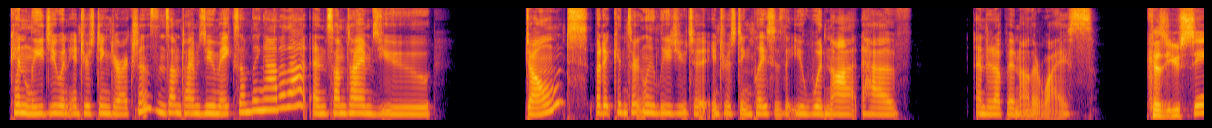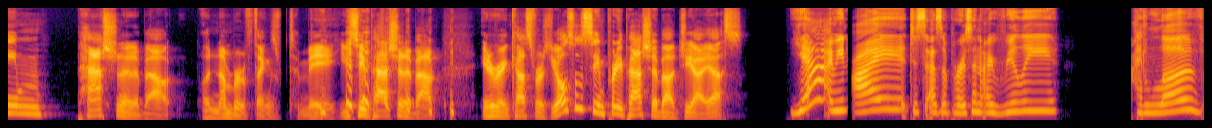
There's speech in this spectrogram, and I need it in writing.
can lead you in interesting directions. And sometimes you make something out of that, and sometimes you don't, but it can certainly lead you to interesting places that you would not have ended up in otherwise. Because you seem passionate about a number of things to me. You seem passionate about interviewing customers. You also seem pretty passionate about GIS. Yeah, I mean, I just as a person, I really I love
